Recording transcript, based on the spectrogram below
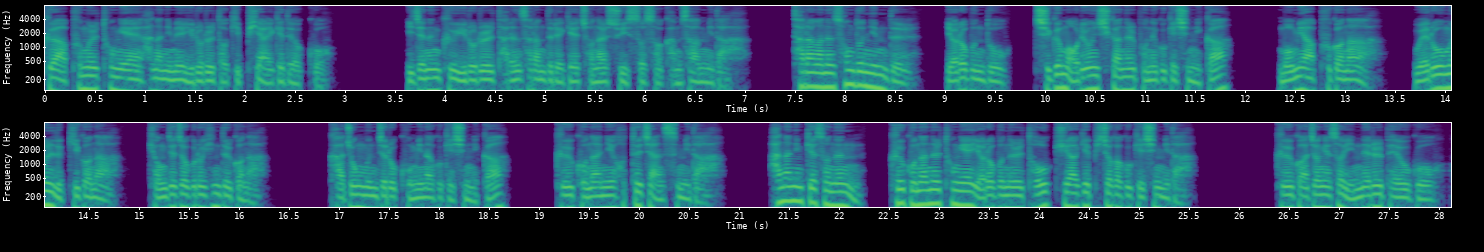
그 아픔을 통해 하나님의 위로를 더 깊이 알게 되었고, 이제는 그 위로를 다른 사람들에게 전할 수 있어서 감사합니다. 사랑하는 성도님들, 여러분도 지금 어려운 시간을 보내고 계십니까? 몸이 아프거나 외로움을 느끼거나 경제적으로 힘들거나 가족 문제로 고민하고 계십니까? 그 고난이 헛되지 않습니다. 하나님께서는 그 고난을 통해 여러분을 더욱 귀하게 빚어가고 계십니다. 그 과정에서 인내를 배우고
